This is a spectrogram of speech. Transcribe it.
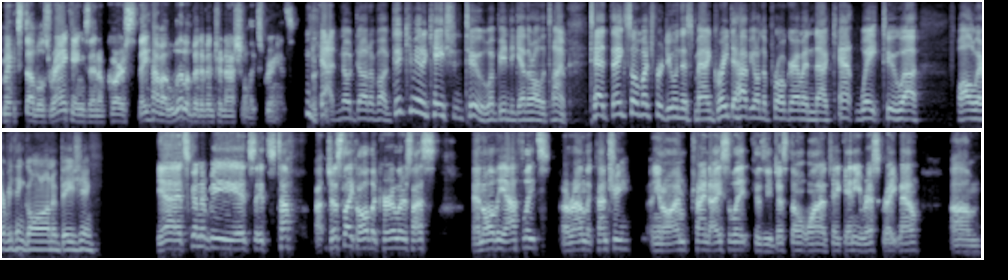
mixed doubles rankings. And of course, they have a little bit of international experience. yeah, no doubt about it. Good communication, too, with being together all the time. Ted, thanks so much for doing this, man. Great to have you on the program and uh, can't wait to uh, follow everything going on in Beijing. Yeah, it's going to be, it's, it's tough. Uh, just like all the curlers, us, and all the athletes around the country. You know, I'm trying to isolate because you just don't want to take any risk right now. um,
